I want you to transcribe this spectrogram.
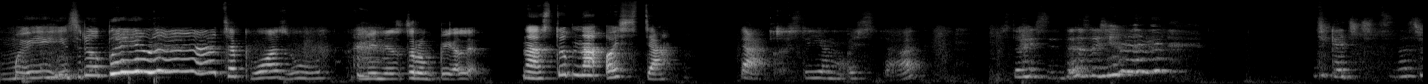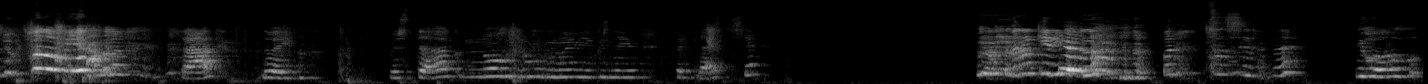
Ми зробили це позу. Ми не зробили. Наступна ось ця. Так, стаємо ось так. Стой сюди, стоїмо. Чекай, це нас половину. Так, давай. Ось так, ногу другу маємо якось з нею. Руки рівно. От сюди. І голову.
